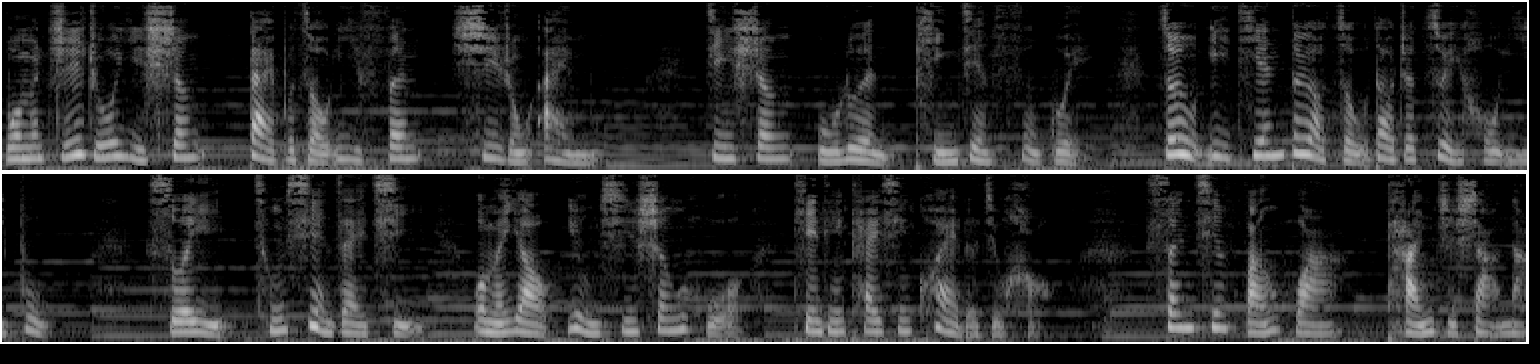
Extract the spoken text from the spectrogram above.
我们执着一生，带不走一分虚荣爱慕。今生无论贫贱富贵，总有一天都要走到这最后一步。所以，从现在起，我们要用心生活。天天开心快乐就好，三千繁华弹指刹那，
